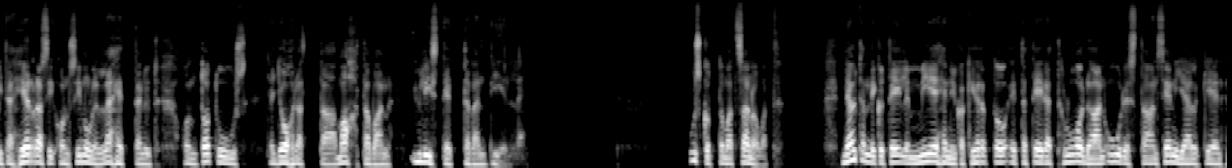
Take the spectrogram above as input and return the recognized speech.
mitä Herrasi on sinulle lähettänyt, on totuus ja johdattaa mahtavan, ylistettävän tielle. Uskottomat sanovat, näytämmekö teille miehen, joka kertoo, että teidät luodaan uudestaan sen jälkeen,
